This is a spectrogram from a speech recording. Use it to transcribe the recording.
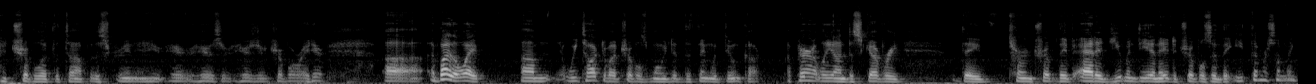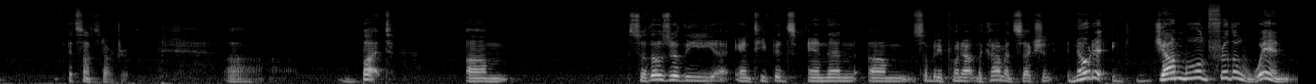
Tribble at the top of the screen. Here, here, here's your, here's your Tribble right here. Uh, and by the way, um, we talked about Tribbles when we did the thing with Doomcock. Apparently, on Discovery, they've turned trip. They've added human DNA to Tribbles, and they eat them or something. It's not Star Trek. Uh, but um, so those are the uh. And then um, somebody pointed out in the comments section, note it, Jamuld for the win.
